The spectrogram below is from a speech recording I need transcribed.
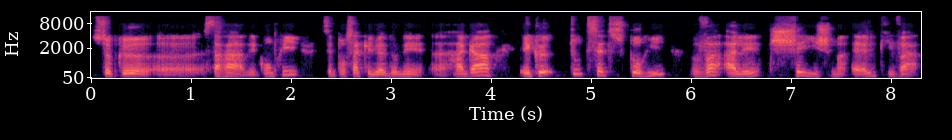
ce que euh, Sarah avait compris. C'est pour ça qu'elle lui a donné euh, Hagar. Et que toute cette scorie va aller chez Ishmaël, qui va,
